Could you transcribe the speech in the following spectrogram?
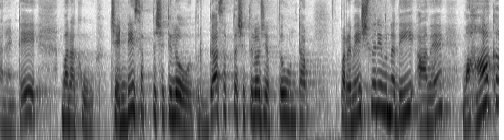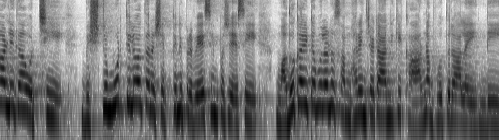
అని అంటే మనకు చండీ సప్తశతిలో దుర్గా సప్తశతిలో చెప్తూ ఉంటాం. పరమేశ్వరి ఉన్నది ఆమె మహాకాళిగా వచ్చి విష్ణుమూర్తిలో తన శక్తిని ప్రవేశింపచేసి మధుకైటములను సంహరించటానికి కారణభూతురాలైంది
